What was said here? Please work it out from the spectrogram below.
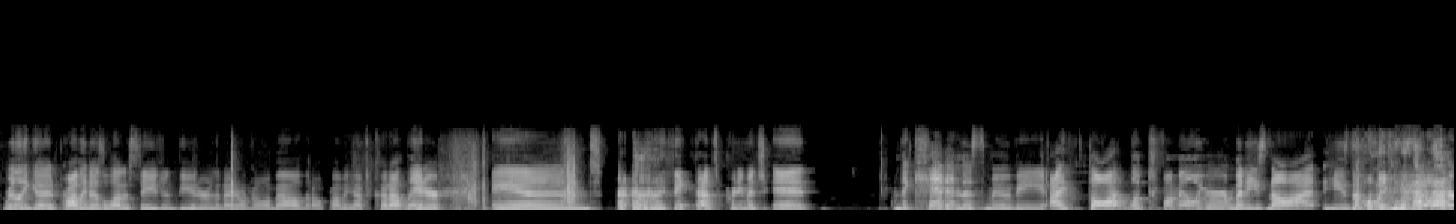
Really good. Probably does a lot of stage and theater that I don't know about that I'll probably have to cut out later. And I think that's pretty much it. The kid in this movie I thought looked familiar, but he's not. He's the only familiar.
